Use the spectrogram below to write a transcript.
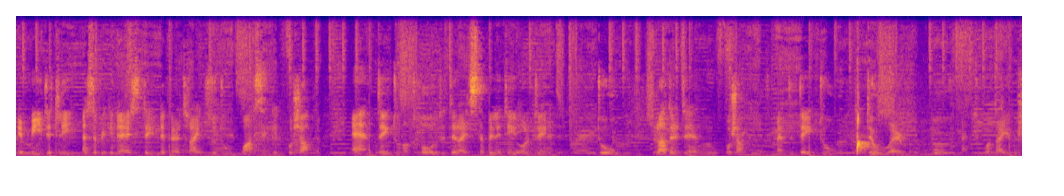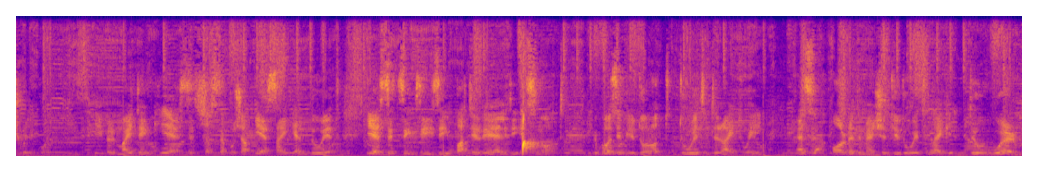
Immediately, as a beginners, they never try to do one single push-up, and they do not hold the right stability, or they do, rather than push-up movement, they do the worm movement, what I usually call people might think, yes, it's just a push-up, yes, I can do it, yes, it seems easy, but in reality it's not. Because if you do not do it the right way, as already mentioned, you do it like the worm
